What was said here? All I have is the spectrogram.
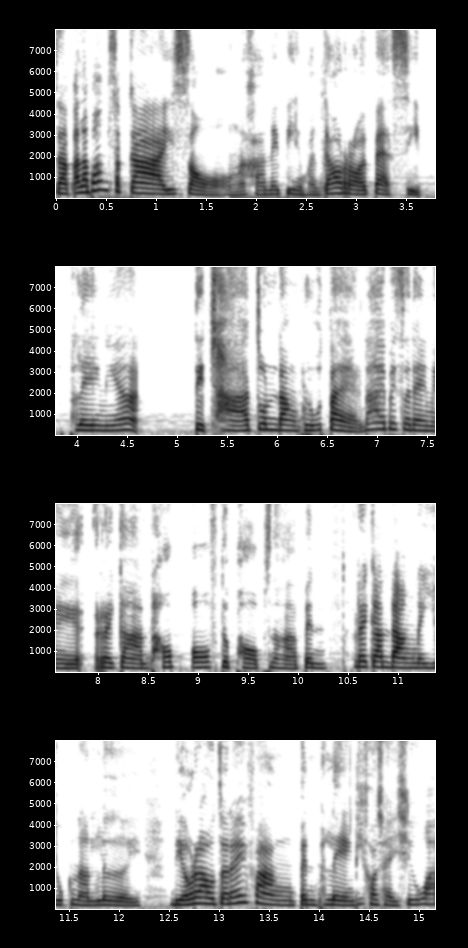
จากอัลบั้มสกาย2นะคะในปี 1980 เพลงเนี้ยติดชาร์จนดังพลุแตกได้ไปแสดงในรายการ Top of the Pops นะคะ เป็นรายการดังในยุคนั้นเลย เดี๋ยวเราจะได้ฟังเป็นเพลงที่เขาใช้ชื่อว่า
